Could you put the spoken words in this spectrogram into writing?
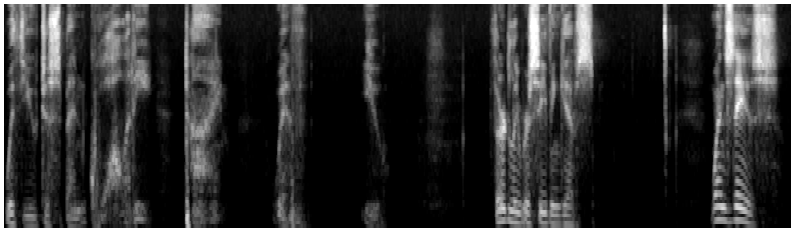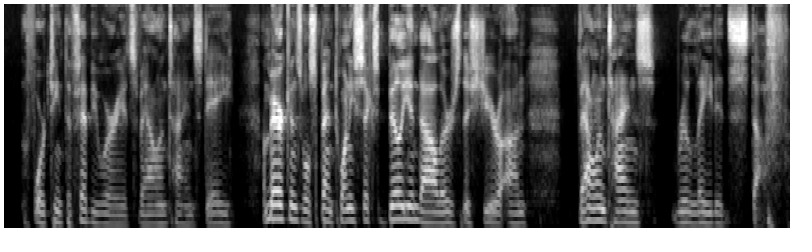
with you, to spend quality time with you. Thirdly, receiving gifts. Wednesday is the 14th of February, it's Valentine's Day. Americans will spend $26 billion this year on Valentine's related stuff.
